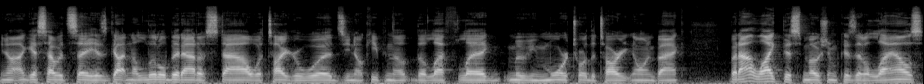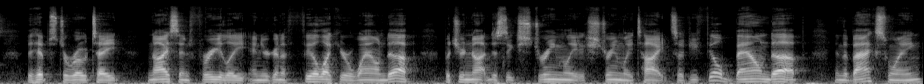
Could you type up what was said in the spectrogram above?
you know, I guess I would say has gotten a little bit out of style with Tiger Woods, you know, keeping the, the left leg moving more toward the target going back. But I like this motion because it allows the hips to rotate nice and freely and you're going to feel like you're wound up, but you're not just extremely, extremely tight. So if you feel bound up in the backswing,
